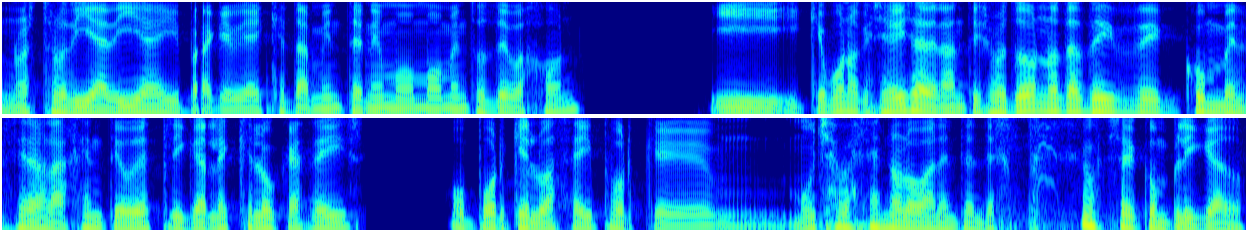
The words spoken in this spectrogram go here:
nuestro día a día y para que veáis que también tenemos momentos de bajón y, que bueno, que sigáis adelante y sobre todo no tratéis de convencer a la gente o de explicarles qué es lo que hacéis o por qué lo hacéis porque muchas veces no lo van a entender, va a ser complicado.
